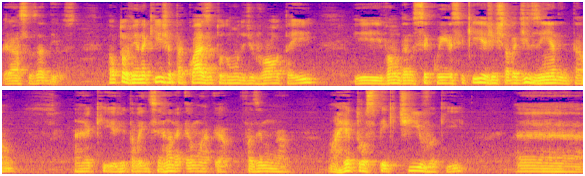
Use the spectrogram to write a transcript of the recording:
Graças a Deus. Então estou vendo aqui, já está quase todo mundo de volta aí. E vamos dando sequência aqui. A gente estava dizendo então né, que a gente estava encerrando, é uma, é fazendo uma, uma retrospectiva aqui, é,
